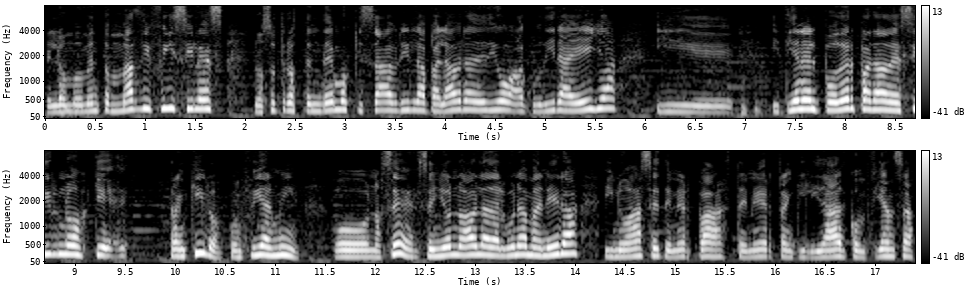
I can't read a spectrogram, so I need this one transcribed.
en los mm. momentos más difíciles. Nosotros tendemos quizá a abrir la palabra de Dios, a acudir a ella y, tiene el poder para decirnos que tranquilo, confía en mí. O no sé, el Señor nos habla de alguna manera y nos hace tener paz, tener tranquilidad, confianza,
